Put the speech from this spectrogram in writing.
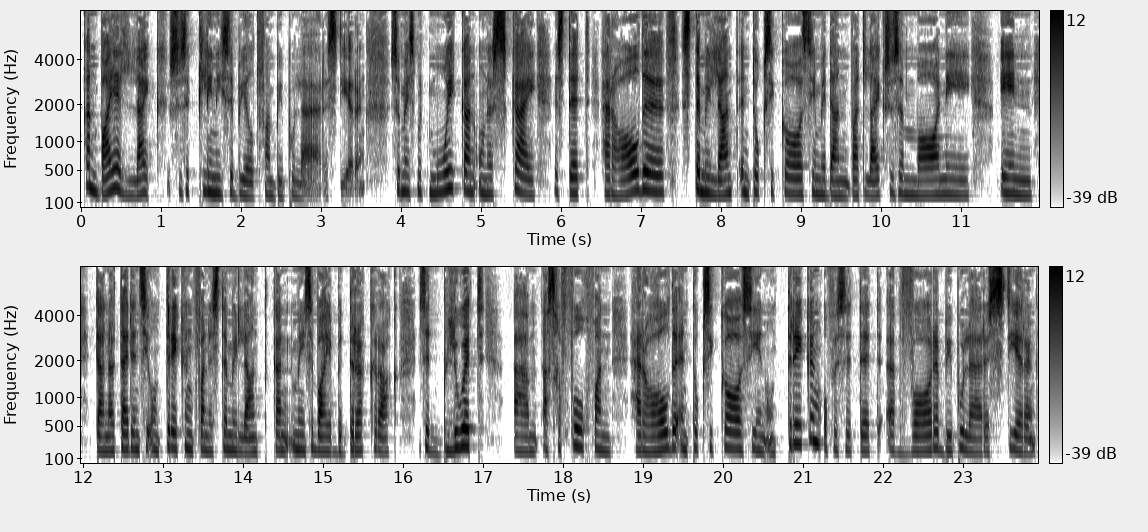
kan baie lyk soos 'n kliniese beeld van bipolêre storing. So mens moet mooi kan onderskei is dit herhaalde stimulant intoksikasie met dan wat lyk soos 'n manie en dan nou tydens die onttrekking van 'n stimulant kan mense baie bedruk raak. Is dit bloot um, as gevolg van herhaalde intoksikasie en onttrekking of is dit dit 'n ware bipolêre stering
